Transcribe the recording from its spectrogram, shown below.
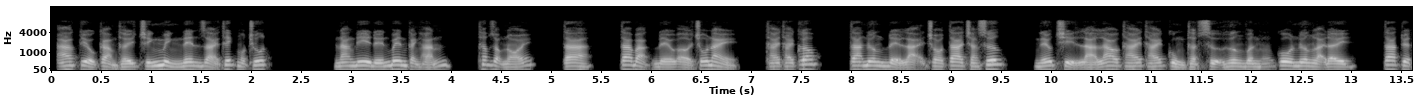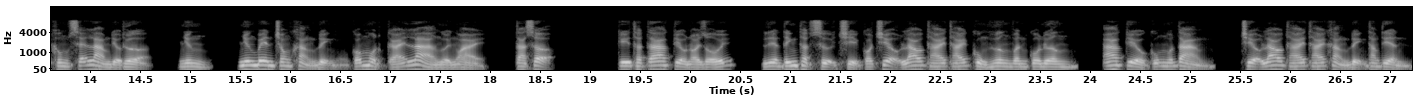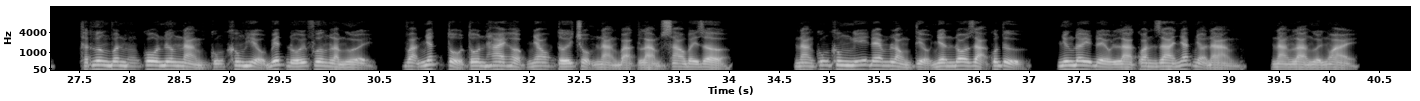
A Kiều cảm thấy chính mình nên giải thích một chút. Nàng đi đến bên cạnh hắn, thấp giọng nói, ta, ta bạc đều ở chỗ này, thái thái cấp, ta nương để lại cho ta trang sức, nếu chỉ là lao thái thái cùng thật sự hương vân cô nương lại đây, ta tuyệt không sẽ làm điều thừa, nhưng, nhưng bên trong khẳng định có một cái là người ngoài, ta sợ. Kỳ thật A Kiều nói dối, liền tính thật sự chỉ có triệu lao thái thái cùng hương vân cô nương, A Kiều cũng muốn tàng, triệu lao thái thái khẳng định tham tiền, thật hương vân cô nương nàng cũng không hiểu biết đối phương là người, vạn nhất tổ tôn hai hợp nhau tới trộm nàng bạc làm sao bây giờ. Nàng cũng không nghĩ đem lòng tiểu nhân đo dạ quân tử, nhưng đây đều là quan gia nhắc nhở nàng, nàng là người ngoài.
